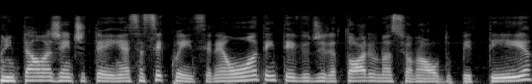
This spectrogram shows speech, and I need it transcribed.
Então a gente tem essa sequência, né? Ontem teve o Diretório Nacional do PT,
